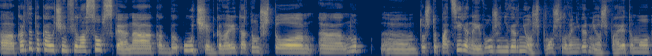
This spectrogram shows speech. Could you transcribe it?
э, карта такая очень философская, она как бы учит, говорит о том, что э, ну, Э, то, что потеряно, его уже не вернешь, прошлого не вернешь. Поэтому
